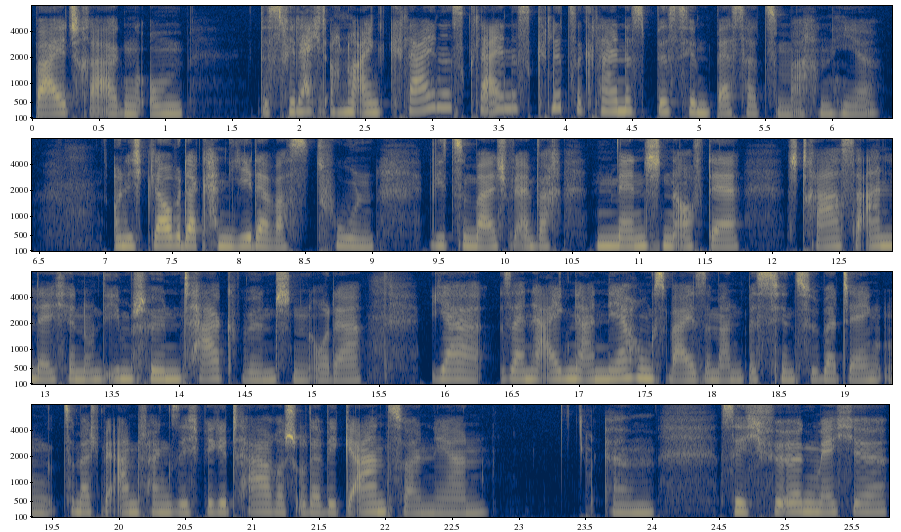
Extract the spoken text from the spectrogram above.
beitragen, um das vielleicht auch nur ein kleines, kleines, klitzekleines bisschen besser zu machen hier. Und ich glaube, da kann jeder was tun, wie zum Beispiel einfach einen Menschen auf der Straße anlächeln und ihm einen schönen Tag wünschen oder ja, seine eigene Ernährungsweise mal ein bisschen zu überdenken. Zum Beispiel anfangen, sich vegetarisch oder vegan zu ernähren. Ähm, sich für irgendwelche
